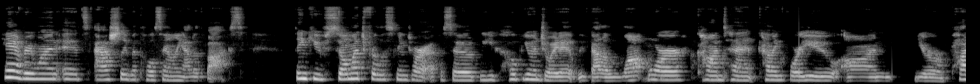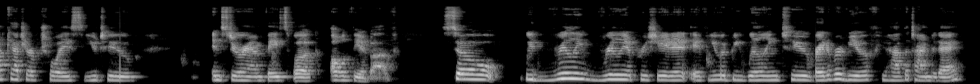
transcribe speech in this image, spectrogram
Hey everyone, it's Ashley with Wholesaling Out of the Box. Thank you so much for listening to our episode. We hope you enjoyed it. We've got a lot more content coming for you on your podcatcher of choice, YouTube, Instagram, Facebook, all of the above. So we'd really, really appreciate it if you would be willing to write a review if you have the time today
